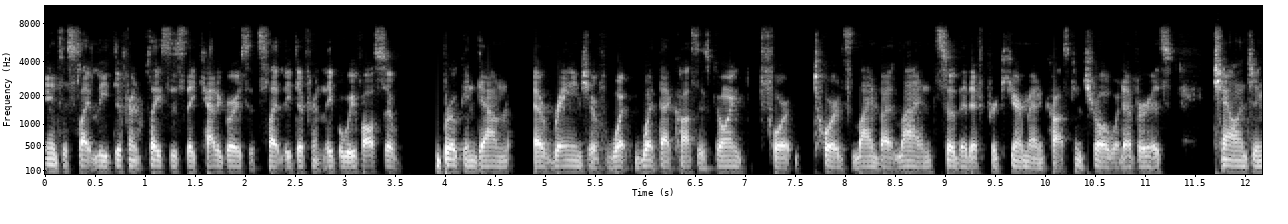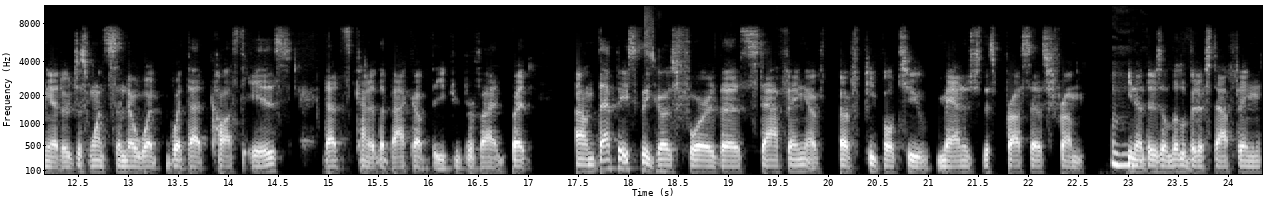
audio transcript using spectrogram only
into slightly different places. They categorize it slightly differently but we've also broken down a range of what what that cost is going for towards line by line so that if procurement cost control whatever is challenging it or just wants to know what what that cost is that's kind of the backup that you can provide but um, that basically goes for the staffing of, of people to manage this process from mm-hmm. you know there's a little bit of staffing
